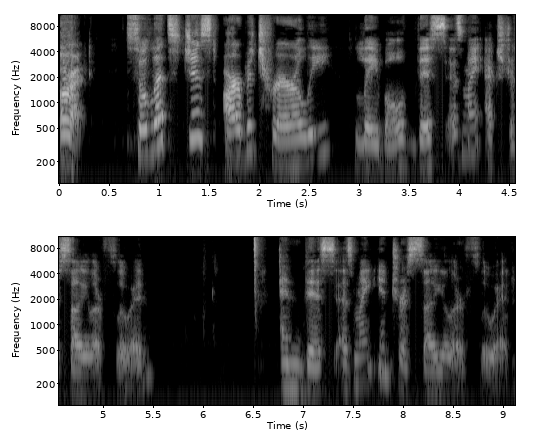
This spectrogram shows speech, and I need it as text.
All right, so let's just arbitrarily label this as my extracellular fluid and this as my intracellular fluid.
